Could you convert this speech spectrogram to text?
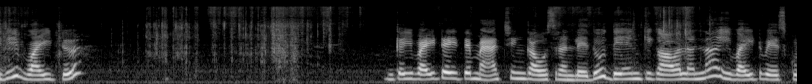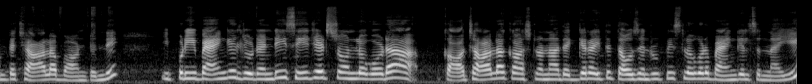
ఇది వైట్ ఇంకా ఈ వైట్ అయితే మ్యాచింగ్ అవసరం లేదు. దేనికి కావాలన్నా ఈ వైట్ వేసుకుంటే చాలా బాగుంటుంది. ఇప్పుడు ఈ బ్యాంగిల్ చూడండి సీజెడ్ స్టోన్లో కూడా కా చాలా కాస్ట్లో నా దగ్గర అయితే థౌజండ్ రూపీస్లో కూడా బ్యాంగిల్స్ ఉన్నాయి.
